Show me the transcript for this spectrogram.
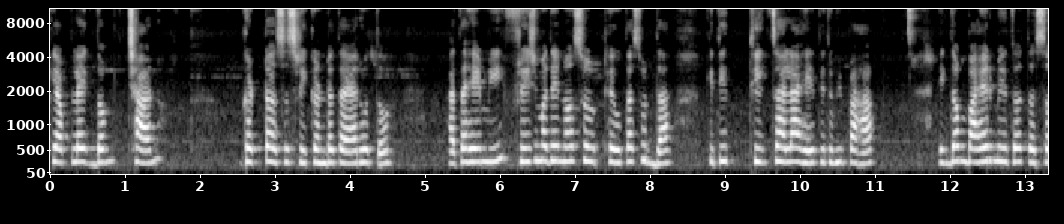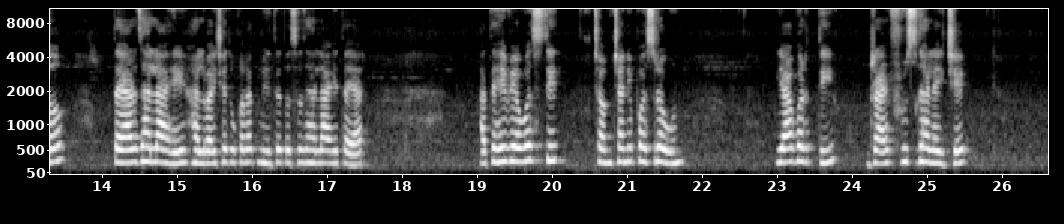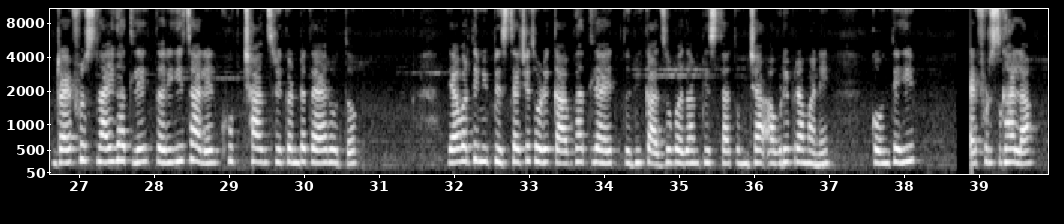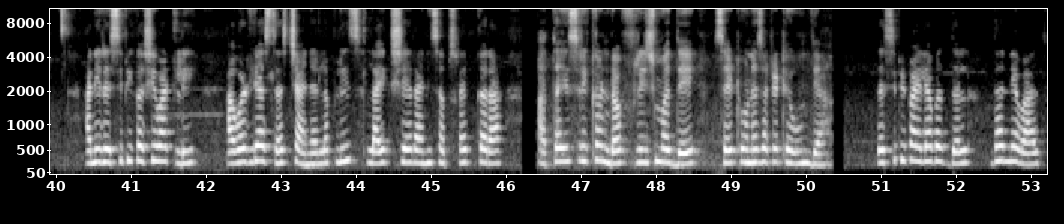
की आपलं एकदम छान घट्ट असं श्रीखंड तयार होतं. आता हे मी फ्रीजमध्ये न सु ठेवतासुद्धा किती थिक झालं आहे ते तुम्ही पहा. एकदम बाहेर मिळतं तसं तयार झालं आहे. हलवाईच्या दुकानात मिळतं तसं झालं आहे तयार. आता हे व्यवस्थित चमच्याने पसरवून यावरती ड्रायफ्रूट्स घालायचे. ड्रायफ्रूट्स नाही घातले तरीही चालेल. खूप छान श्रीखंड तयार होतं. यावरती मी पिस्त्याचे थोडे काप घातले आहेत. तुम्ही काजू बदाम पिस्ता तुमच्या आवडीप्रमाणे कोणतेही ड्रायफ्रूट्स घाला. आणि रेसिपी कशी वाटली? आवडली असल्यास चॅनलला प्लीज लाईक शेअर आणि सबस्क्राईब करा. आता हे श्रीखंड फ्रीजमध्ये सेट होण्यासाठी ठेवून द्या. रेसिपी पाहिल्याबद्दल धन्यवाद.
